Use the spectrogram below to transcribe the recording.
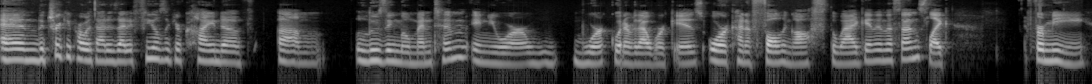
And the tricky part with that is that it feels like you're kind of um, losing momentum in your work, whatever that work is, or kind of falling off the wagon in a sense. Like for me,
